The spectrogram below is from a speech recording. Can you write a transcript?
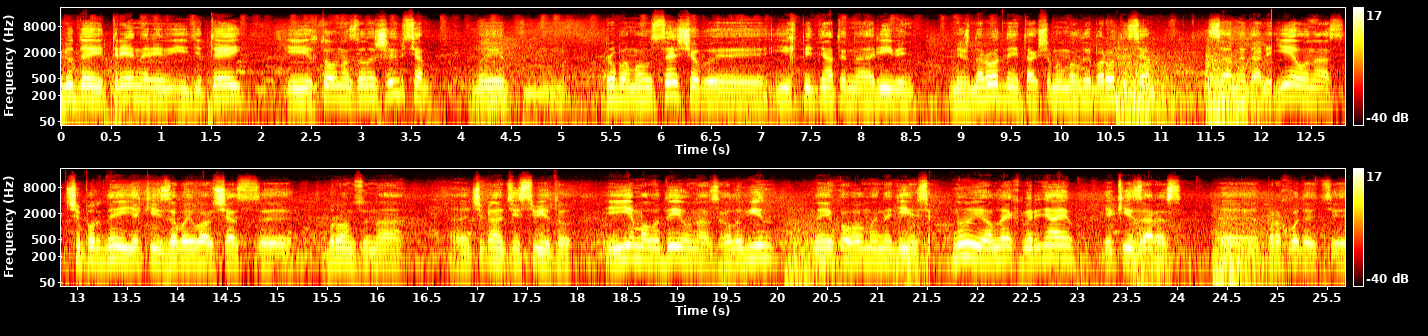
людей, тренерів і дітей. І хто в нас залишився, ми робимо все, щоб е, їх підняти на рівень міжнародний, так щоб ми могли боротися за медалі. Є у нас Чепурний, який завоював зараз бронзу на е, чемпіонаті світу. І є молодий у нас Головін, на якого ми надіємося. Ну і Олег Вірняєв, який зараз е, проходить е,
